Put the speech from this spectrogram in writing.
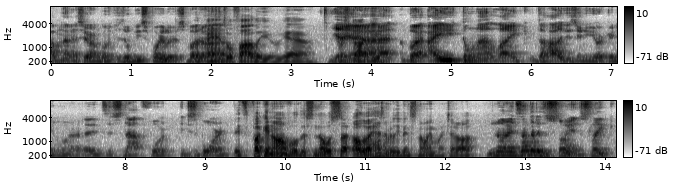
I'm not gonna say where I'm going because it'll be spoilers, but uh, Fans will follow you. Yeah. yeah, They'll yeah, stalk. I, but I do not like the holidays in New York anymore. It's just not for. It's just boring. It's fucking awful. The snow, su- although it hasn't really been snowing much at all. No, it's not that it's snowing. It's just like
